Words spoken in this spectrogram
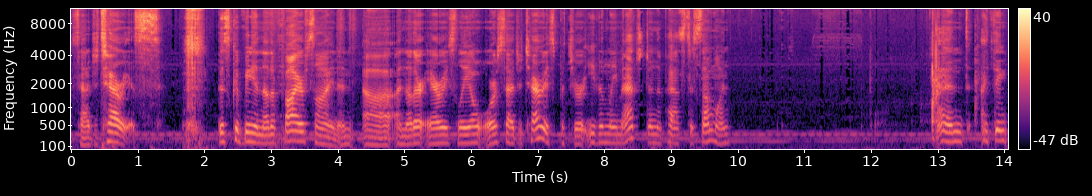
Sagittarius. This could be another fire sign and uh, another Aries, Leo, or Sagittarius, but you're evenly matched in the past to someone. And I think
